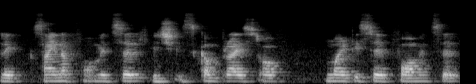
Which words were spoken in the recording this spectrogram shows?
like sign up form itself which is comprised of multi-step form itself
